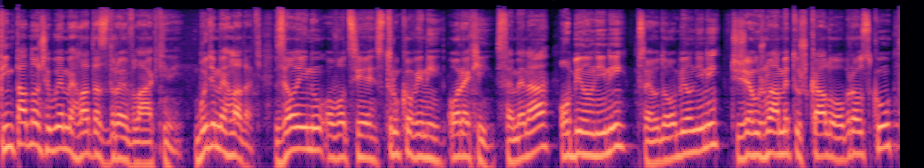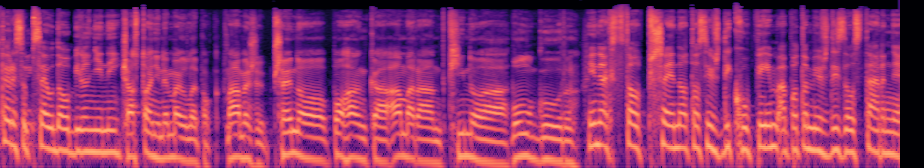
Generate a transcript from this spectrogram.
Tým pádom, že budeme hľadať zdroje vlákniny. Budeme hľadať zeleninu, ovocie, strukoviny, orechy, semená, obilniny, pseudoobilniny, čiže už máme tú škálu obrovskú. Ktoré sú pseudoobilniny? Často ani nemajú lepok. Máme, že pšeno, pohanka, amarant, quinoa, bulgur. Inak to pšeno, to si vždy kúpim a potom mi vždy zostarne.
